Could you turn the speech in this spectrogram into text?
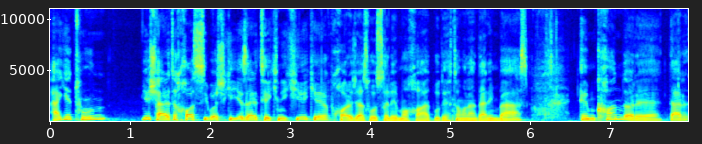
اگه تون یه شرط خاصی باشه که یه ذره تکنیکیه که خارج از حوصله ما خواهد بود احتمالا در این بحث امکان داره در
